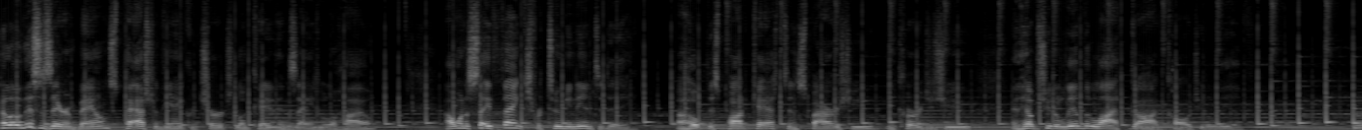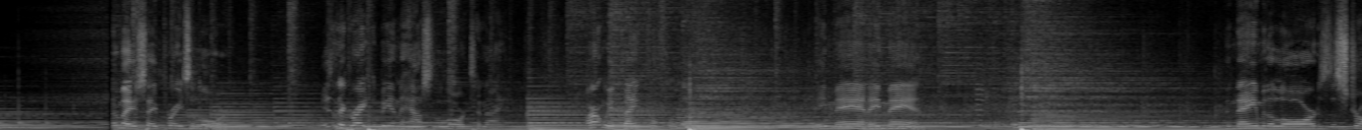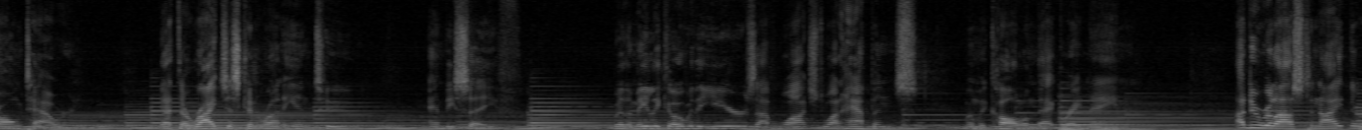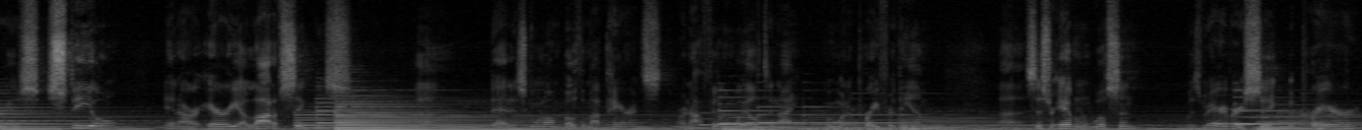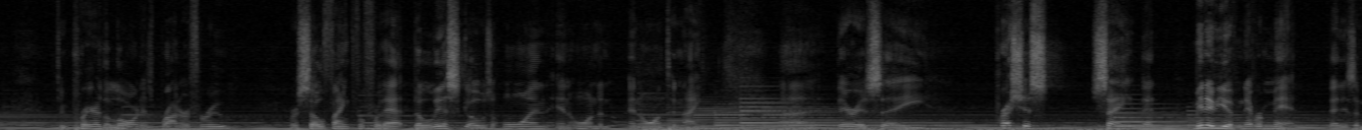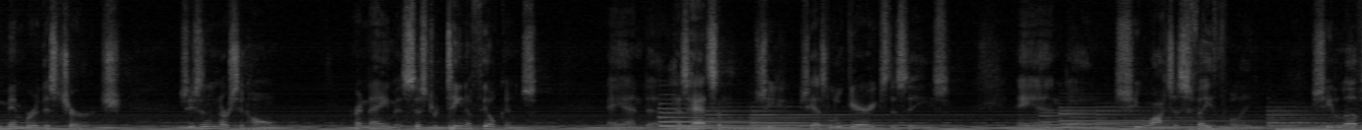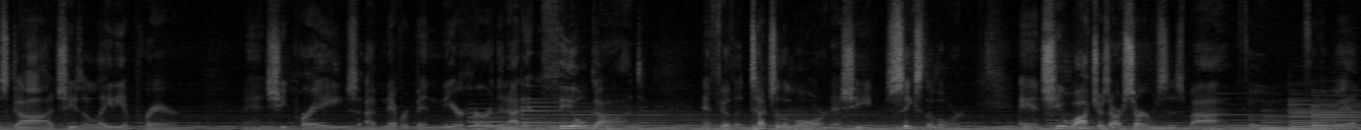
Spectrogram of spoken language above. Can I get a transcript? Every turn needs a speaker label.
Speaker 1: Hello, this is Aaron Bounds, pastor of the Anchor Church located in Zanesville, Ohio. I want to say thanks for tuning in today. I hope this podcast inspires you, encourages you, and helps you to live the life God called you to live.
Speaker 2: Somebody say, Praise the Lord. Isn't it great to be in the house of the Lord tonight? Aren't we thankful for that? Amen, amen. The name of the Lord is the strong tower that the righteous can run into and be safe. Brother Melik, over the years, I've watched what happens when we call him that great name. I do realize tonight there is still in our area a lot of sickness uh, that is going on. Both of my parents are not feeling well tonight. We want to pray for them. Uh, Sister Evelyn Wilson was very, very sick, but prayer, through prayer, the Lord has brought her through. We're so thankful for that. The list goes on and on and on tonight. Uh, there is a precious saint that many of you have never met that is a member of this church. She's in a nursing home. Her name is Sister Tina Filkins and uh, has had some, she, she has Lou Gehrig's disease. And uh, she watches faithfully. She loves God. She's a lady of prayer and she prays. I've never been near her that I didn't feel God and feel the touch of the Lord as she seeks the Lord. And she watches our services by through, through the web.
